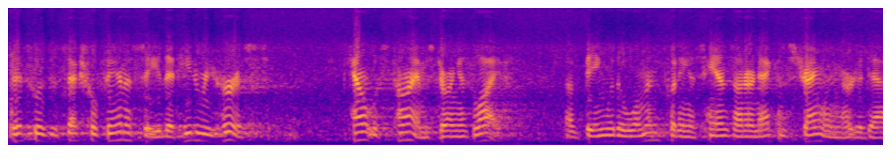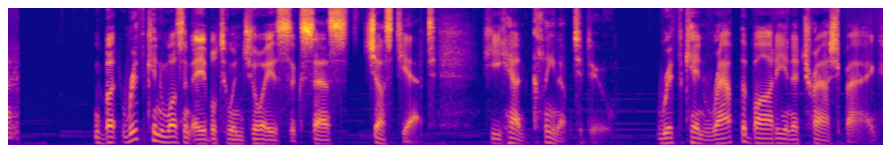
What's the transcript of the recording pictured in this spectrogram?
this was a sexual fantasy that he'd rehearsed countless times during his life. of being with a woman, putting his hands on her neck and strangling her to death. But Rifkin wasn't able to enjoy his success just yet. He had cleanup to do. Rifkin wrapped the body in a trash bag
